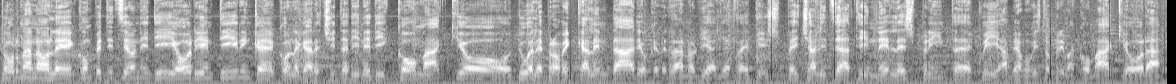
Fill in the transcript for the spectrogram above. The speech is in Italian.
Tornano le competizioni di orienteering con le gare cittadine di Comacchio, due le prove in calendario che vedranno via gli atleti specializzati nelle sprint. Qui abbiamo visto prima Comacchio, ora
